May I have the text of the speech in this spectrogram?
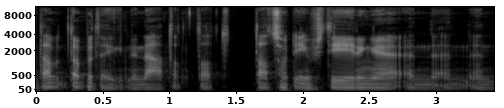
Nou, dat, dat betekent inderdaad dat, dat dat soort investeringen en, en, en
